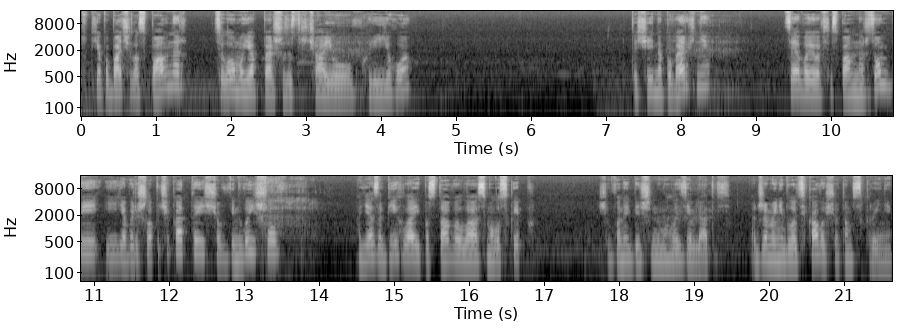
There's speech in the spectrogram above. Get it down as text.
Тут я побачила спавнер. В цілому я вперше зустрічаю в грі його. Та ще й на поверхні. Це виявився спавнер зомбі, і я вирішила почекати, щоб він вийшов. А я забігла і поставила смолоскип, щоб вони більше не могли з'являтись. Адже мені було цікаво, що там в скрині.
